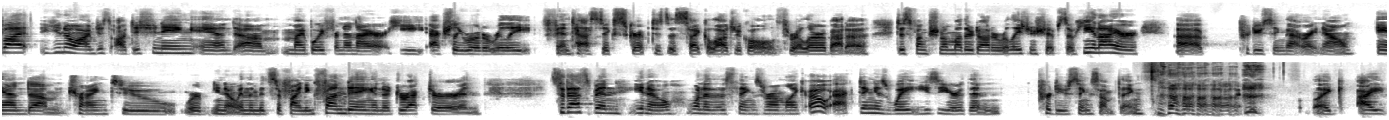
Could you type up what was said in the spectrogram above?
But you know, I'm just auditioning, and um, my boyfriend and I are. He actually wrote a really fantastic script. It's a psychological thriller about a dysfunctional mother-daughter relationship. So he and I are uh, producing that right now, and um, trying to. We're you know in the midst of finding funding and a director, and so that's been you know one of those things where I'm like, oh, acting is way easier than producing something. like I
